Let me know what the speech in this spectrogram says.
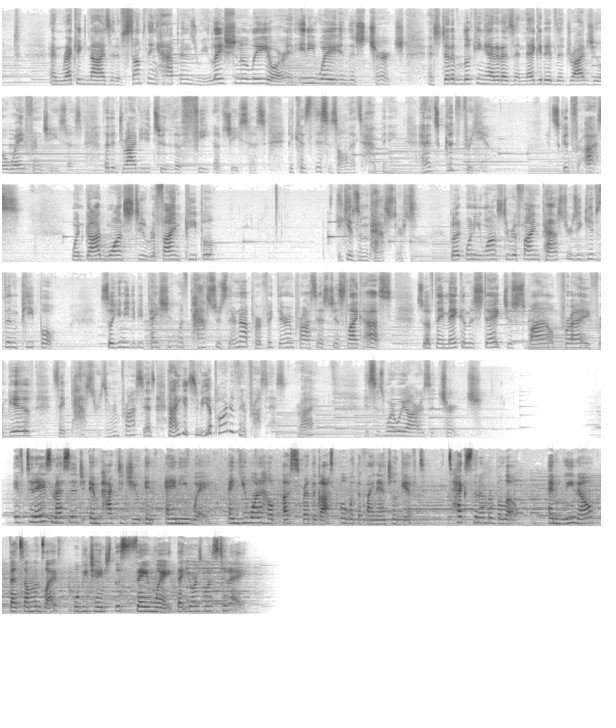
and recognize that if something happens relationally or in any way in this church, instead of looking at it as a negative that drives you away from Jesus, let it drive you to the feet of Jesus because this is all that's happening. And it's good for you, it's good for us. When God wants to refine people, He gives them pastors. But when He wants to refine pastors, He gives them people. So you need to be patient with pastors. They're not perfect, they're in process just like us. So if they make a mistake, just smile, pray, forgive, say, Pastors are in process. I get to be a part of their process, right? This is where we are as a church. If today's message impacted you in any way and you want to help us spread the gospel with a financial gift, text the number below. And we know that someone's life will be changed the same way that yours was today.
